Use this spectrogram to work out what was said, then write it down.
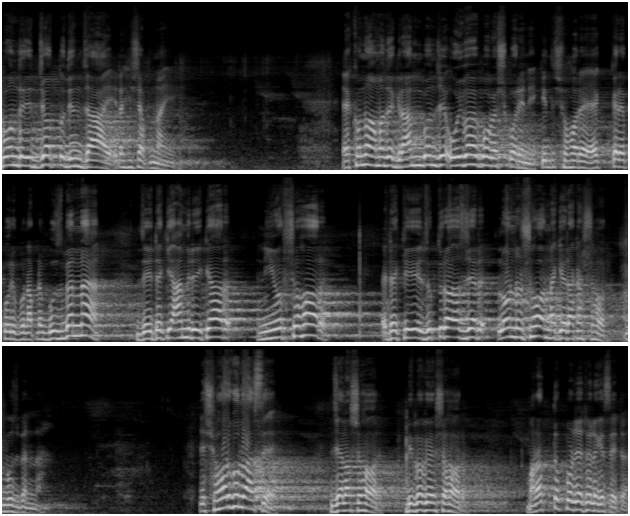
বোনদের ইজ্জত দিন যায়, এটা হিসাব নাই। এখনও আমাদের গ্রামগঞ্জে ওইভাবে প্রবেশ করেনি, কিন্তু শহরে একেবারে পরিপূর্ণ। আপনি বুঝবেন না যে এটা কি আমেরিকার নিউ ইয়র্ক শহর, এটা কি যুক্তরাজ্যের লন্ডন শহর নাকি ঢাকা শহর? বুঝবেন না। যে শহরগুলো আছে জেলা শহর বিভাগীয় শহর। মারাত্মক পর্যায়ে চলে গেছে এটা।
